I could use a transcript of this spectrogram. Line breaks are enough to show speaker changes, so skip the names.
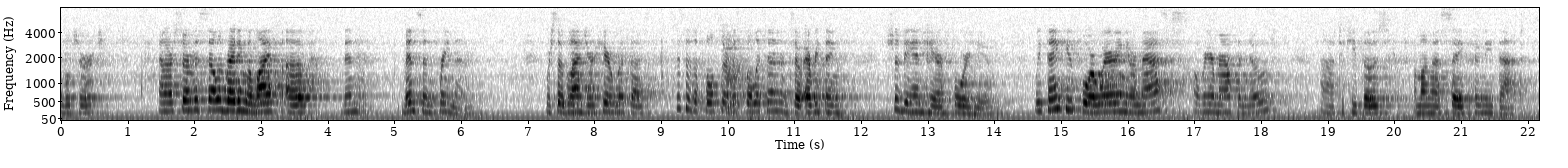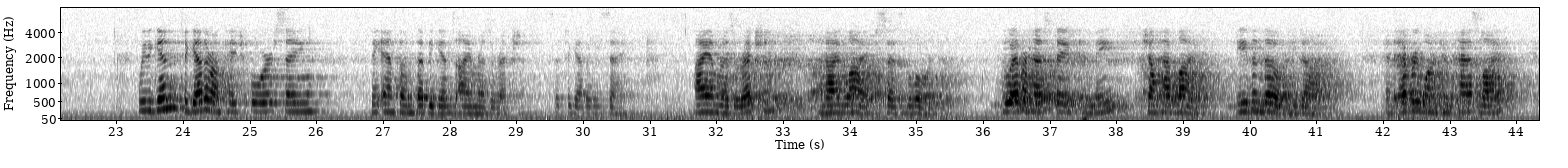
Episcopal Church and our service celebrating the life of Vin- Vinson Freeman. We're so glad you're here with us. This is a full service bulletin, and so everything should be in here for you. We thank you for wearing your masks over your mouth and nose uh, to keep those among us safe who need that. We begin together on page four saying the anthem that begins, I am resurrection. So together we say, I am resurrection and I am life, says the Lord. Whoever has faith in me shall have life, even though he die. And everyone who has life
